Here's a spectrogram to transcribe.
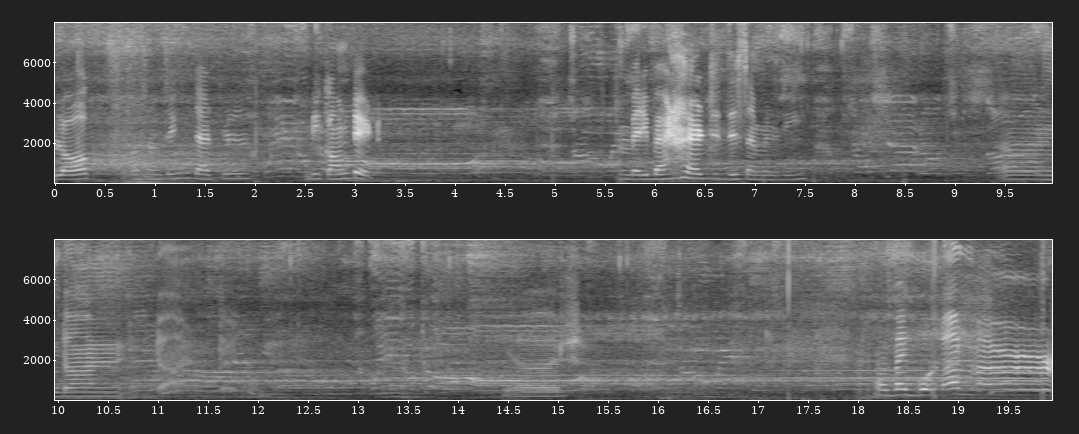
block or something, that will be counted. I'm very bad at this MLG. And Oh my armor.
